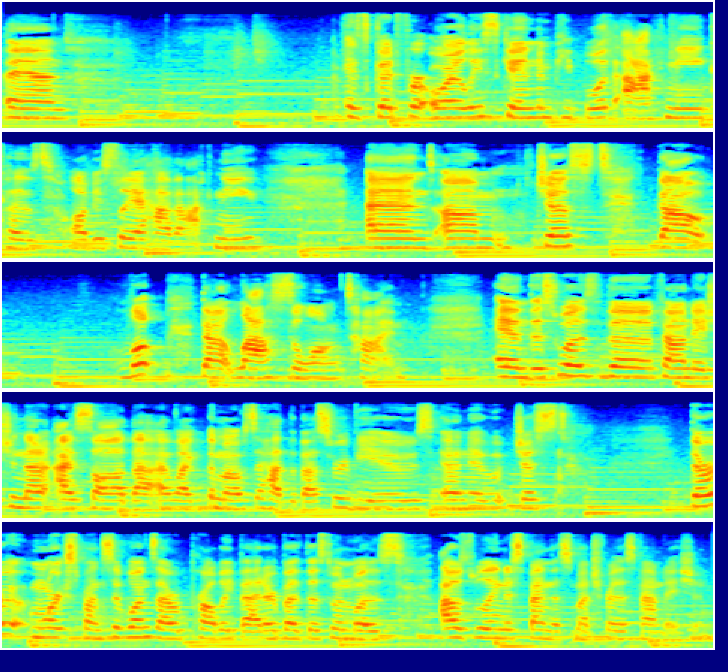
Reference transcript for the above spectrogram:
and It's good for oily skin and people with acne because obviously I have acne. And um, just that look that lasts a long time. And this was the foundation that I saw that I liked the most. It had the best reviews and it just there are more expensive ones that were probably better, but this one was, I was willing to spend this much for this foundation.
